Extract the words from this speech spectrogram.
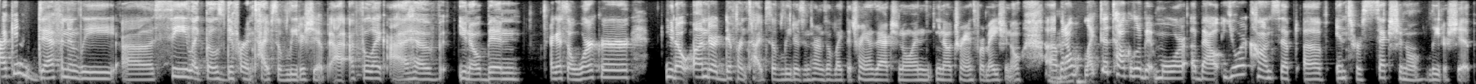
I can definitely uh, see like those different types of leadership. I, I feel like I have, you know, been, I guess, a worker you know, under different types of leaders in terms of like the transactional and, you know, transformational. Uh, mm-hmm. But I would like to talk a little bit more about your concept of intersectional leadership.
